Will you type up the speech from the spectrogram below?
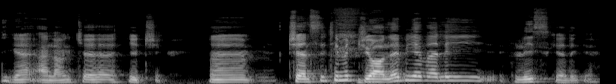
دیگه الان که هیچی. چلسی تیم جالبیه ولی ریسکه دیگه.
